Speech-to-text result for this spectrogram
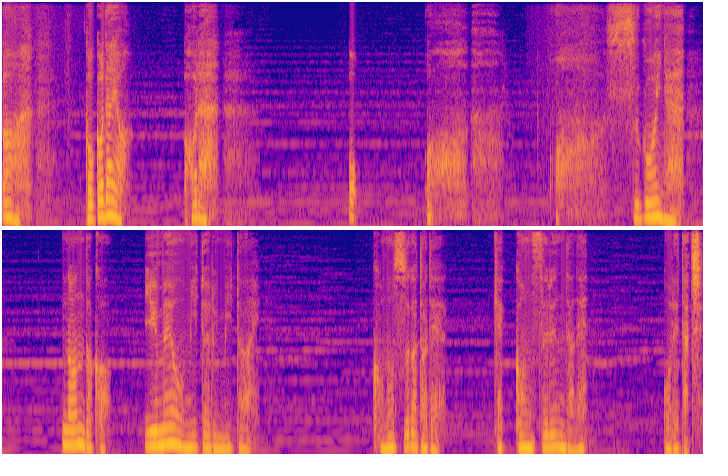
ああ。ここだよ。ほら。お、あ、すごいね。なんだか夢を見てるみたい。この姿で結婚するんだね。俺たち。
